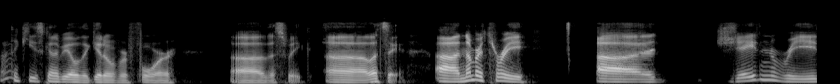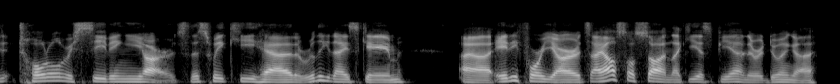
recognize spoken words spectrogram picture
I think he's going to be able to get over four uh, this week. Uh, let's see. Uh, number three, uh, Jayden Reed total receiving yards. This week he had a really nice game, uh, 84 yards. I also saw in like ESPN they were doing a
